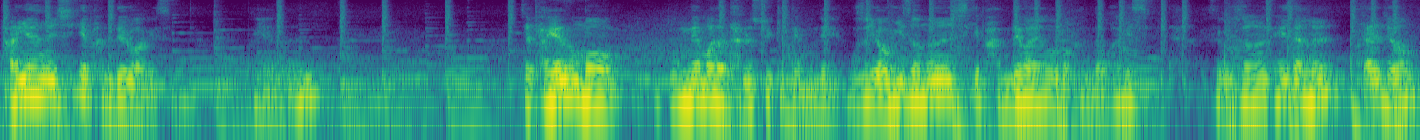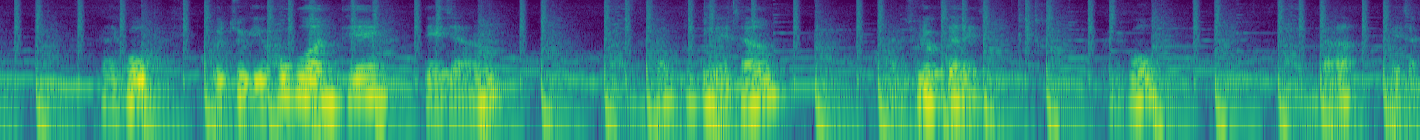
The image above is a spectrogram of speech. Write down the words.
방향은 시계 반대로 하겠습니다. 방향은 방향은 뭐 동네마다 다를 수 있기 때문에 우선 여기서는 시계 반대 방향으로 간다고 하겠습니다. 그래서 우선은 세 장을 깔죠. 깔고 이쪽에 호구한테 네 장, 그렇죠? 호구 네 장, 그다음에 조력자 네 장, 그리고 나네 장,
